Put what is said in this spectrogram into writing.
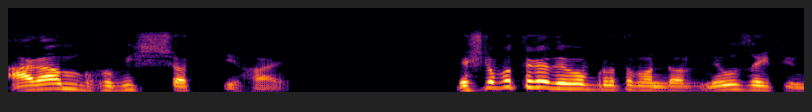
আগাম ভবিষ্যৎ কি হয়? বিষ্ণুপুর থেকে দেবব্রত মন্ডল নিউজ এইটিন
